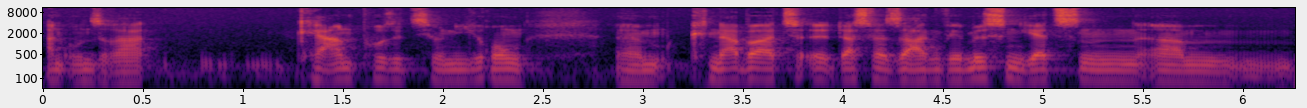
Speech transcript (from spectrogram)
an unserer Kernpositionierung ähm, knabbert, äh, dass wir sagen, wir müssen jetzt ein, ähm,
